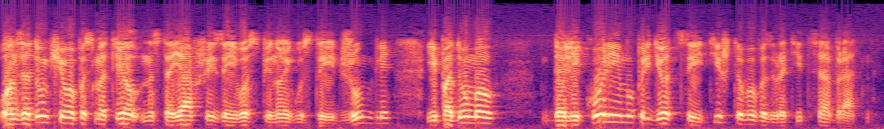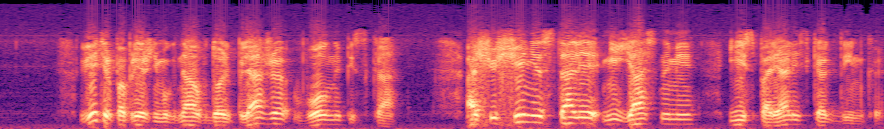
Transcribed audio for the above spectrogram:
Он задумчиво посмотрел на стоявшие за его спиной густые джунгли и подумал, далеко ли ему придется идти, чтобы возвратиться обратно. Ветер по-прежнему гнал вдоль пляжа волны песка. Ощущения стали неясными и испарялись, как дымка.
